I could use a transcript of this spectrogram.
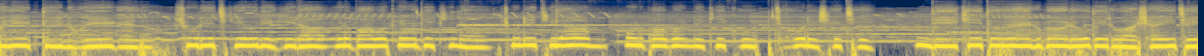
অনেক দিন হয়ে গেল সুরেজকেও দেখি না ওর বাবাকেও দেখি না। শুনেছিলাম ওর বাবার নাকি খুব ঝড় এসেছে। দেখি তো একবার ওদের বাসায় যে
